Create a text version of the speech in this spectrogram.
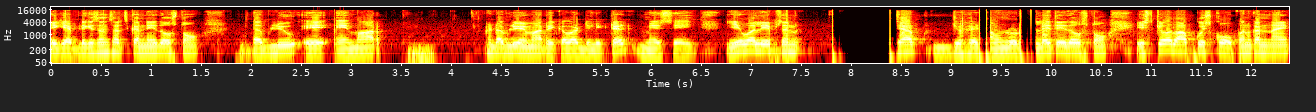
एक एप्लीकेशन सर्च करनी है दोस्तों W A M R W M R recover deleted message ये वाली ऑप्शन से आप जो है डाउनलोड कर लेते हैं दोस्तों। इसके बाद आपको इसको ओपन करना है।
